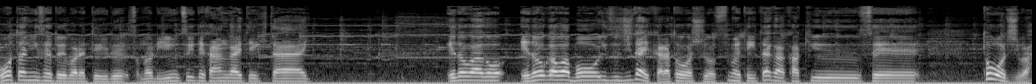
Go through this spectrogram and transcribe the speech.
大谷2世と呼ばれている。その理由について考えていきたい。江戸川、江戸川ボーイズ時代から投手を務めていたが、下級生当時は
